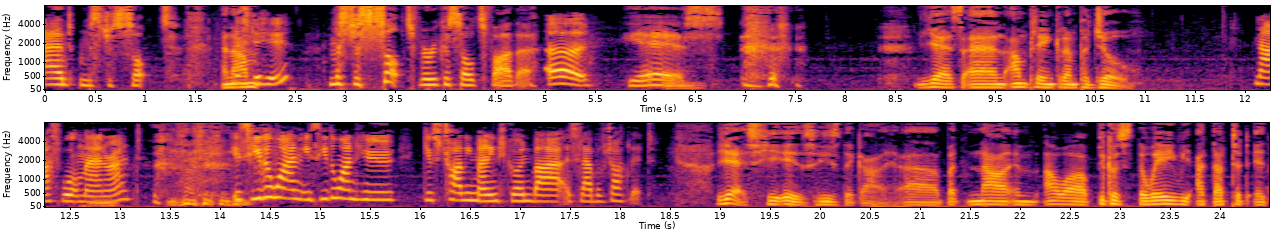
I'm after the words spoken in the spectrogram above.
and Mr. Salt. And I'm, Mr. Who? Mr. Salt, Veruca Salt's father. Oh, Yes. yes, and I'm playing Grandpa Joe. Nice water man, mm. right? is he the one, is he the one who gives Charlie money to go and buy a slab of chocolate? Yes, he is. He's the guy. Uh, but now in our, because the way we adapted it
